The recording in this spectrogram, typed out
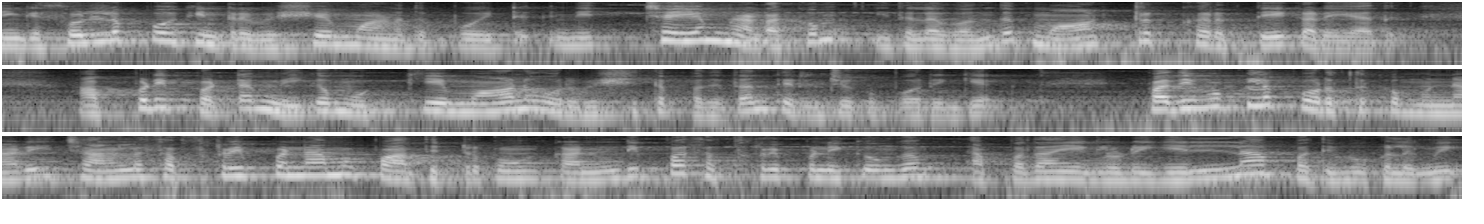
நீங்கள் சொல்ல போகின்ற விஷயமானது போயிட்டு நிச்சயம் நடக்கும். இதில் வந்து மாற்றுக்கருத்தே கிடையாது. அப்படிப்பட்ட மிக முக்கியமான ஒரு விஷயத்தை பற்றி தான் தெரிஞ்சுக்க போகிறீங்க பதிவுக்குள்ளே போகிறதுக்கு முன்னாடி சேனலை சப்ஸ்கிரைப் பண்ணாமல் பார்த்துட்ருக்கோங்க கண்டிப்பாக சப்ஸ்கிரைப் பண்ணிக்கோங்க. அப்போ தான் எங்களுடைய எல்லா பதிவுகளுமே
